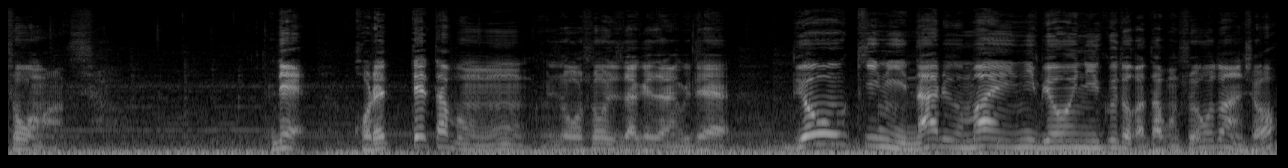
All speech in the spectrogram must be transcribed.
そうなんですよ。でこれって多分お掃除だけじゃなくて病気になる前に病院に行くとか多分そういうことなんでしょ？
